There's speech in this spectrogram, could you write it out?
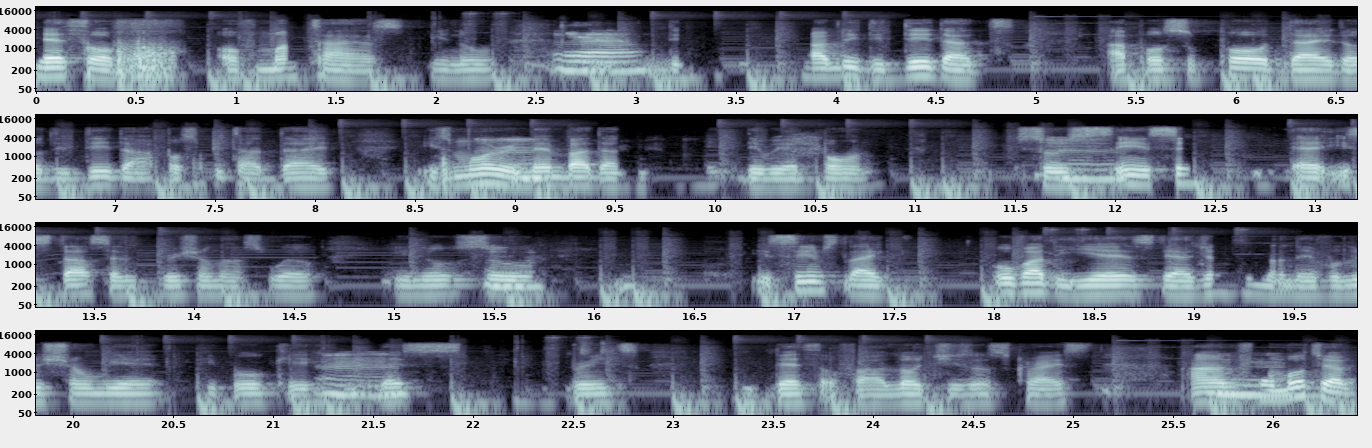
death of of martyrs. You know, Yeah. the, probably the day that Apostle Paul died or the day that Apostle Peter died is more Mhm. remembered than they were born. So it's Mm. same, same uh, Easter celebration as well. You know, so it seems like over the years they are just been an evolution where people okay Mm. let's celebrate the birth of our Lord Jesus Christ. And Mhm. from what we have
